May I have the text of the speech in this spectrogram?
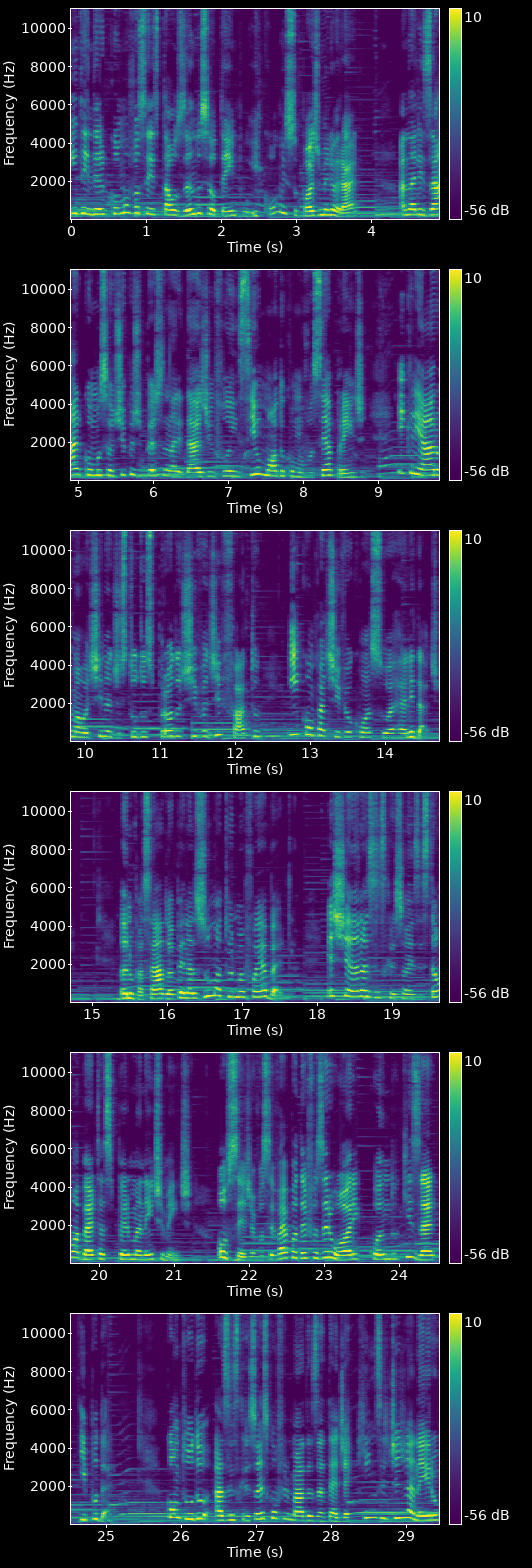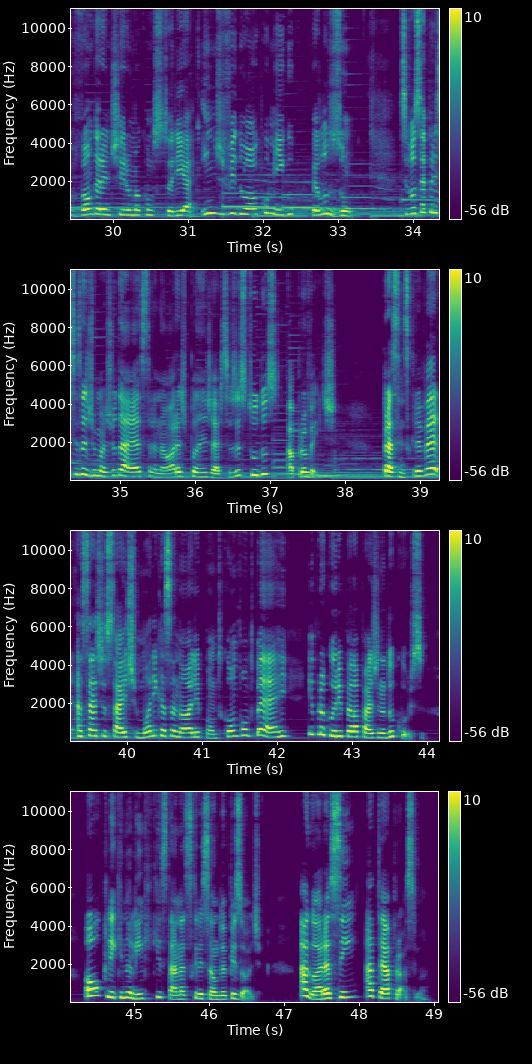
entender como você está usando o seu tempo e como isso pode melhorar, analisar como o seu tipo de personalidade influencia o modo como você aprende e criar uma rotina de estudos produtiva de fato e compatível com a sua realidade. Ano passado, apenas uma turma foi aberta. Este ano, as inscrições estão abertas permanentemente, ou seja, você vai poder fazer o ORI quando quiser e puder. Contudo, as inscrições confirmadas até dia 15 de janeiro vão garantir uma consultoria individual comigo pelo Zoom. Se você precisa de uma ajuda extra na hora de planejar seus estudos, aproveite. Para se inscrever, acesse o site monicasanoli.com.br e procure pela página do curso, ou clique no link que está na descrição do episódio. Agora sim, até a próxima!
